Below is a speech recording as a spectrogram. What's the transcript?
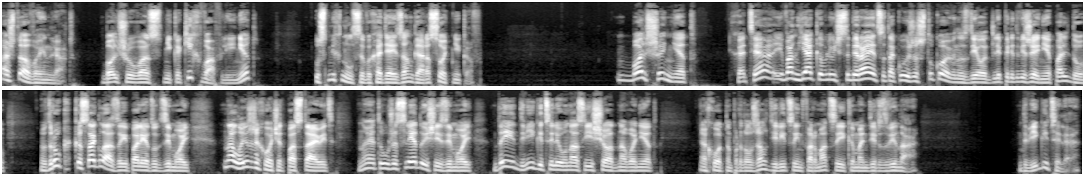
«А что, военлёд, больше у вас никаких вафлей нет?» — усмехнулся, выходя из ангара сотников. «Больше нет. Хотя Иван Яковлевич собирается такую же штуковину сделать для передвижения по льду — Вдруг косоглазые полезут зимой, на лыжи хочет поставить, но это уже следующей зимой, да и двигателя у нас еще одного нет. Охотно продолжал делиться информацией командир звена. Двигателя?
